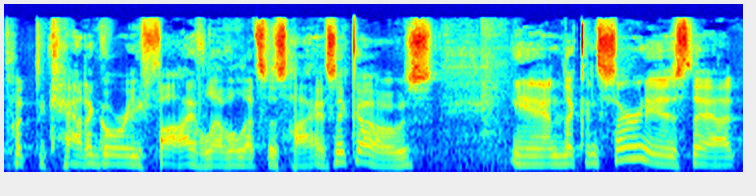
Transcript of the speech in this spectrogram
put the category five level. That's as high as it goes. And the concern is that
